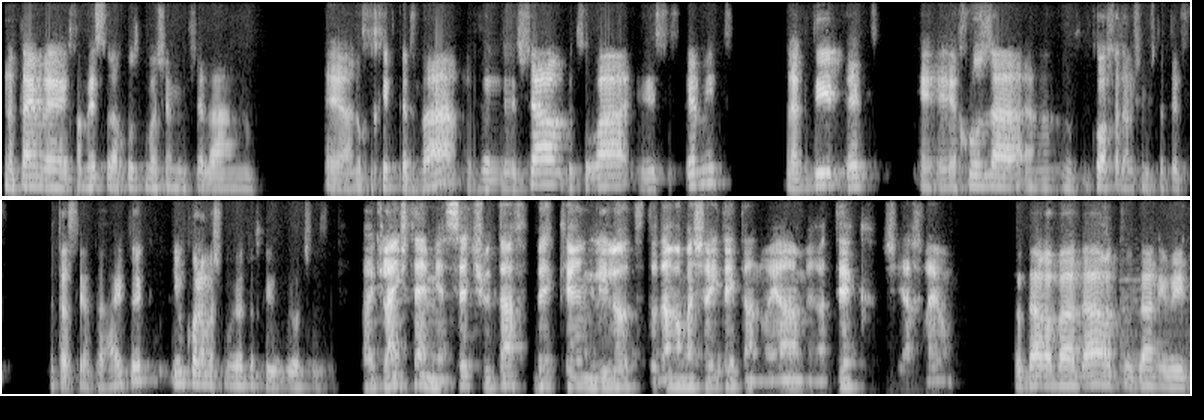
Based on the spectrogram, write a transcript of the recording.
שנתיים ל-15 אחוז כמו שהממשלה הנוכחית כתבה, אבל אפשר בצורה סיסטמית להגדיל את אחוז הכוח אדם שמשתתף בתעשיית ההייטק, עם כל המשמעויות החיוביות של זה. אריק ליינשטיין, מייסד שותף בקרן גלילות, תודה רבה שהיית איתנו, היה מרתק, שיהיה אחלה יום. תודה רבה, הדר, תודה נירית.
